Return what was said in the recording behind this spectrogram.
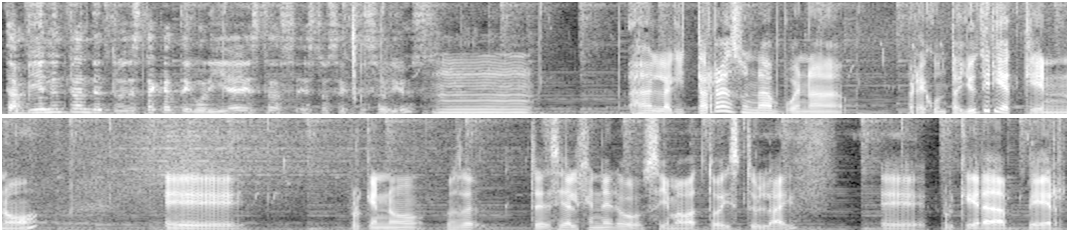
¿También entran dentro de esta categoría estas, estos accesorios? Mm, ah, la guitarra es una buena pregunta. Yo diría que no. Eh, porque no. O sea, te decía, el género se llamaba Toys to Life. Eh, porque era ver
